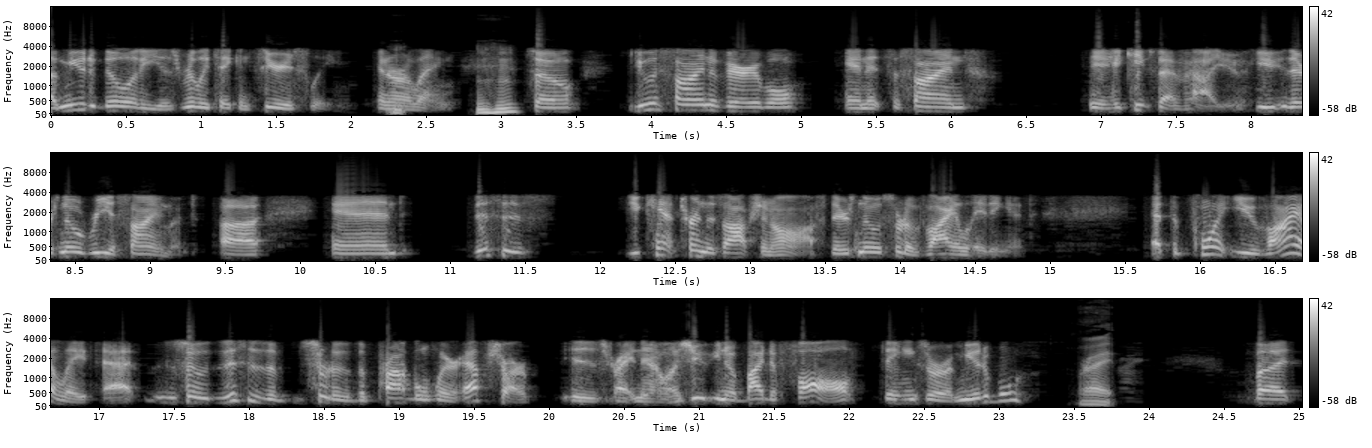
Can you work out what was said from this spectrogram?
immutability is really taken seriously in Erlang. Mm-hmm. So you assign a variable and it's assigned, it keeps that value. You, there's no reassignment. Uh, and this is, you can't turn this option off. There's no sort of violating it. At the point you violate that, so this is a sort of the problem where F sharp is right now. As you, you know, by default, things are immutable. Right but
